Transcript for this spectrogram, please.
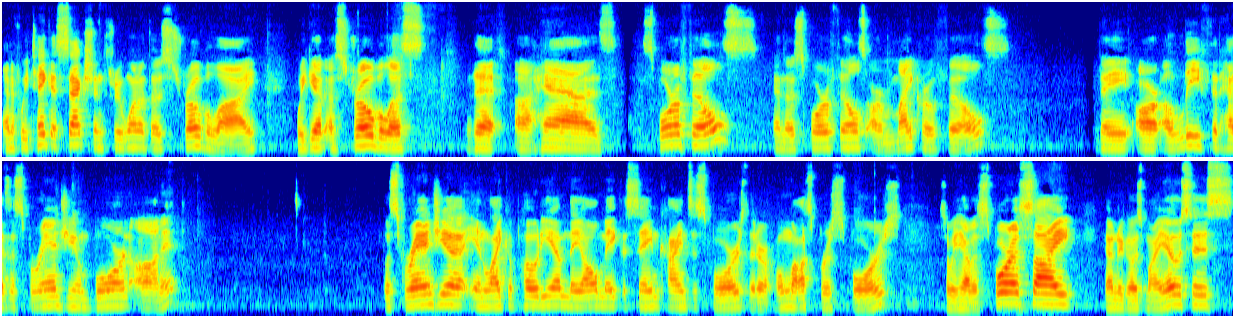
And if we take a section through one of those strobili, we get a strobilus that uh, has sporophylls, and those sporophylls are microphylls. They are a leaf that has a sporangium borne on it. The sporangia in Lycopodium, they all make the same kinds of spores that are homosporous spores. So we have a sporocyte, it undergoes meiosis,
